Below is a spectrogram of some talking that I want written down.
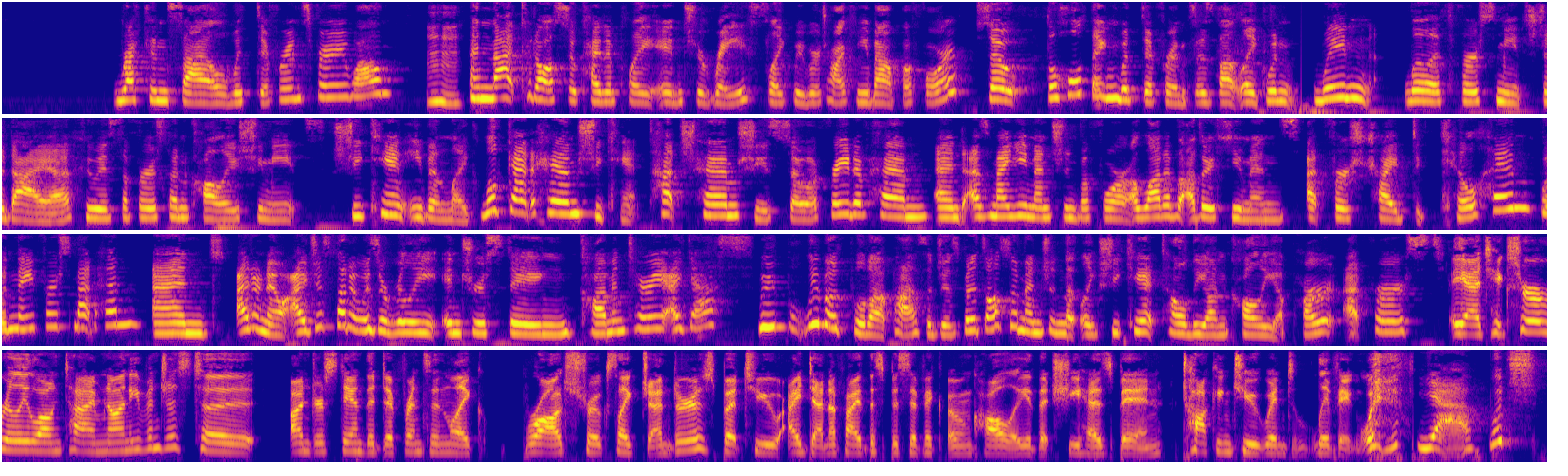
reconcile with difference very well. Mhm. And that could also kind of play into race, like we were talking about before. So the whole thing with difference is that, like, when when Lilith first meets Jediah, who is the first Oankali she meets, she can't even like look at him. She can't touch him. She's so afraid of him. And as Maggie mentioned before, a lot of the other humans at first tried to kill him when they first met him. And I don't know. I just thought it was a really interesting commentary. I guess we we both pulled out passages, but it's also mentioned that like she can't tell the Oankali apart at first. Yeah, it takes her a really long time, not even just to understand the difference in like broad strokes like genders, but to identify the specific Onkali that she has been talking to and living with. Yeah, which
